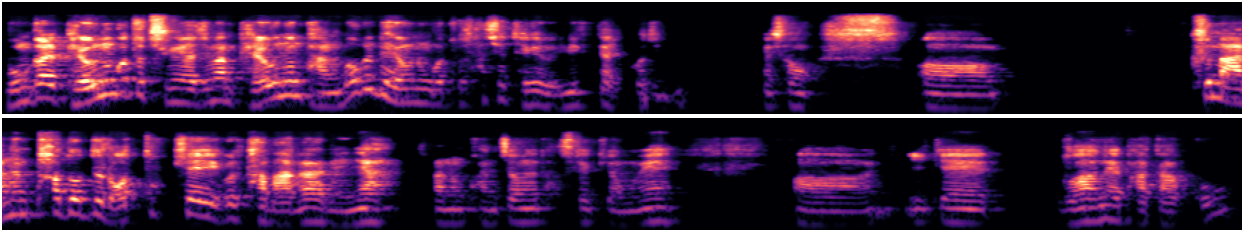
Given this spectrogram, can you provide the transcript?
뭔가를 배우는 것도 중요하지만 배우는 방법을 배우는 것도 사실 되게 의미가 있거든요. 그래서 어, 그 많은 파도들 어떻게 이걸 다 막아내냐라는 관점을 봤을 경우에 어, 이게 무한의 바다고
